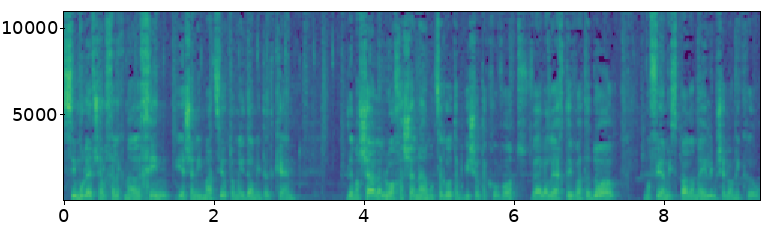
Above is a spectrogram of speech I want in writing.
שימו לב שעל חלק מהערכים יש אנימציות או מידע מתעדכן, למשל על לוח השנה מוצגות הפגישות הקרובות, ועל עריח תיבת הדואר מופיע מספר המיילים שלא נקראו.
